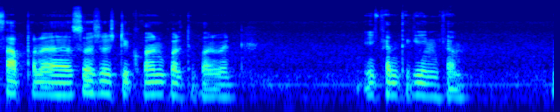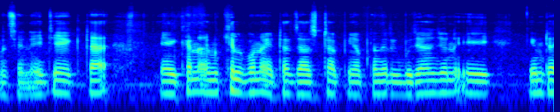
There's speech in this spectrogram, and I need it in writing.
ছাপ্পান্ন ছষট্টি কয়েন করতে পারবেন এখান থেকে ইনকাম বুঝছেন? এই যে একটা এখানে আমি খেলব না, এটা জাস্ট আপনি আপনাদের বোঝানোর জন্য এই গেমটা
